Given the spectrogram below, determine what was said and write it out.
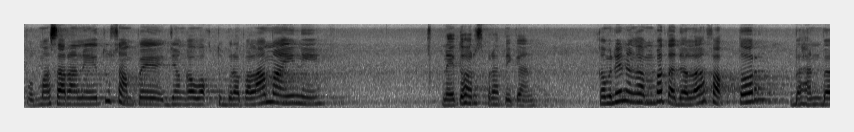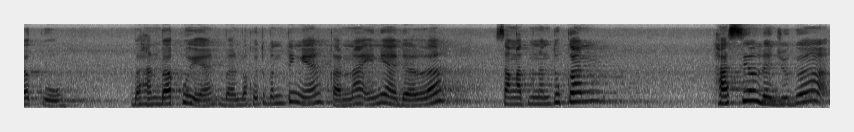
pemasarannya itu sampai jangka waktu berapa lama ini? Nah, itu harus perhatikan. Kemudian yang keempat adalah faktor bahan baku. Bahan baku ya, bahan baku itu penting ya karena ini adalah sangat menentukan hasil dan juga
